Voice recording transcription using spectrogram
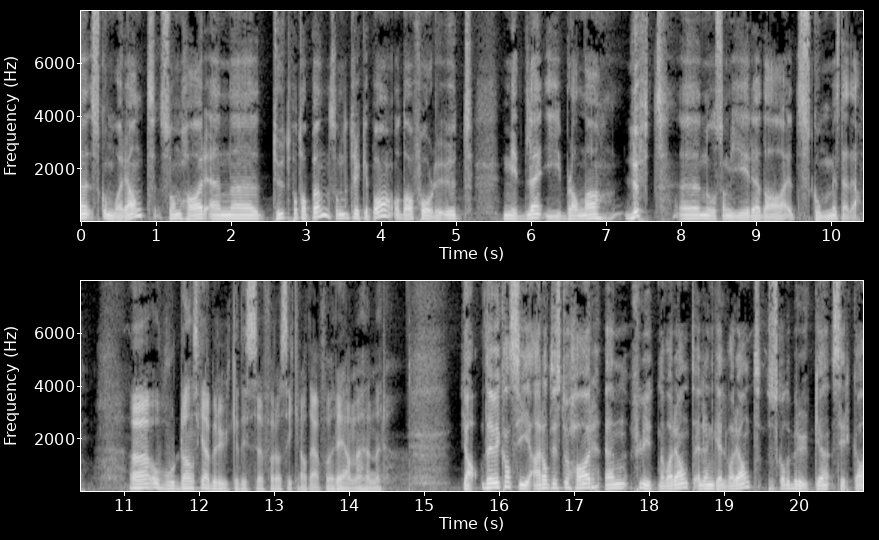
eh, skumvariant som har en uh, tut på toppen som du trykker på, og da får du ut middelet i blanda luft, noe som gir da et skum i stedet, ja. og hvordan skal jeg bruke disse for å sikre at jeg får rene hender? Ja, det vi kan si er at hvis du har en flytende variant eller en gel-variant, så skal du bruke ca.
